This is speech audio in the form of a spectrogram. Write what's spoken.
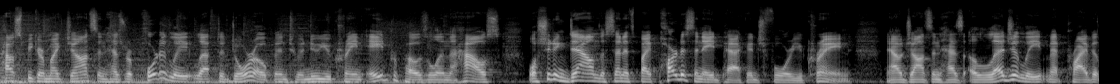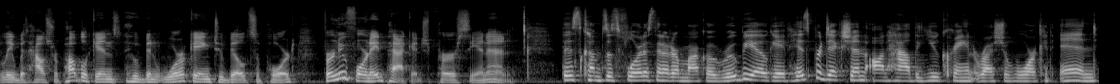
House Speaker Mike Johnson has reportedly left a door open to a new Ukraine aid proposal in the House while shooting down the Senate's bipartisan aid package for Ukraine. Now, Johnson has allegedly met privately with House Republicans who've been working to build support for a new foreign aid package, per CNN. This comes as Florida Senator Marco Rubio gave his prediction on how the Ukraine Russia war could end.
